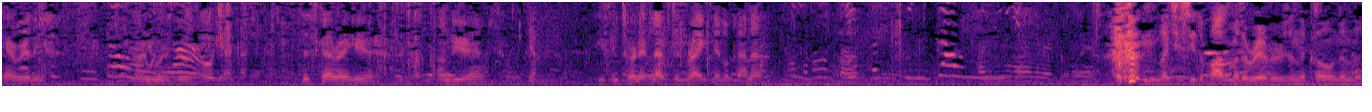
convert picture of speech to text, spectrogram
can't really see what it's doing. Oh yeah, I got. This guy right here, under your hand. Yeah. You can turn it left and right, and it'll kind of let you see the bottom of the rivers and the cone and the.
